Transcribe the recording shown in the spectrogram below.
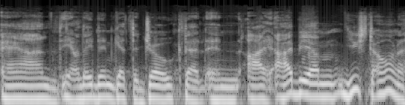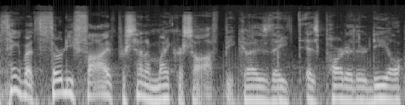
and you know they didn't get the joke that and I, IBM used to own I think about 35% of Microsoft because they as part of their deal.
